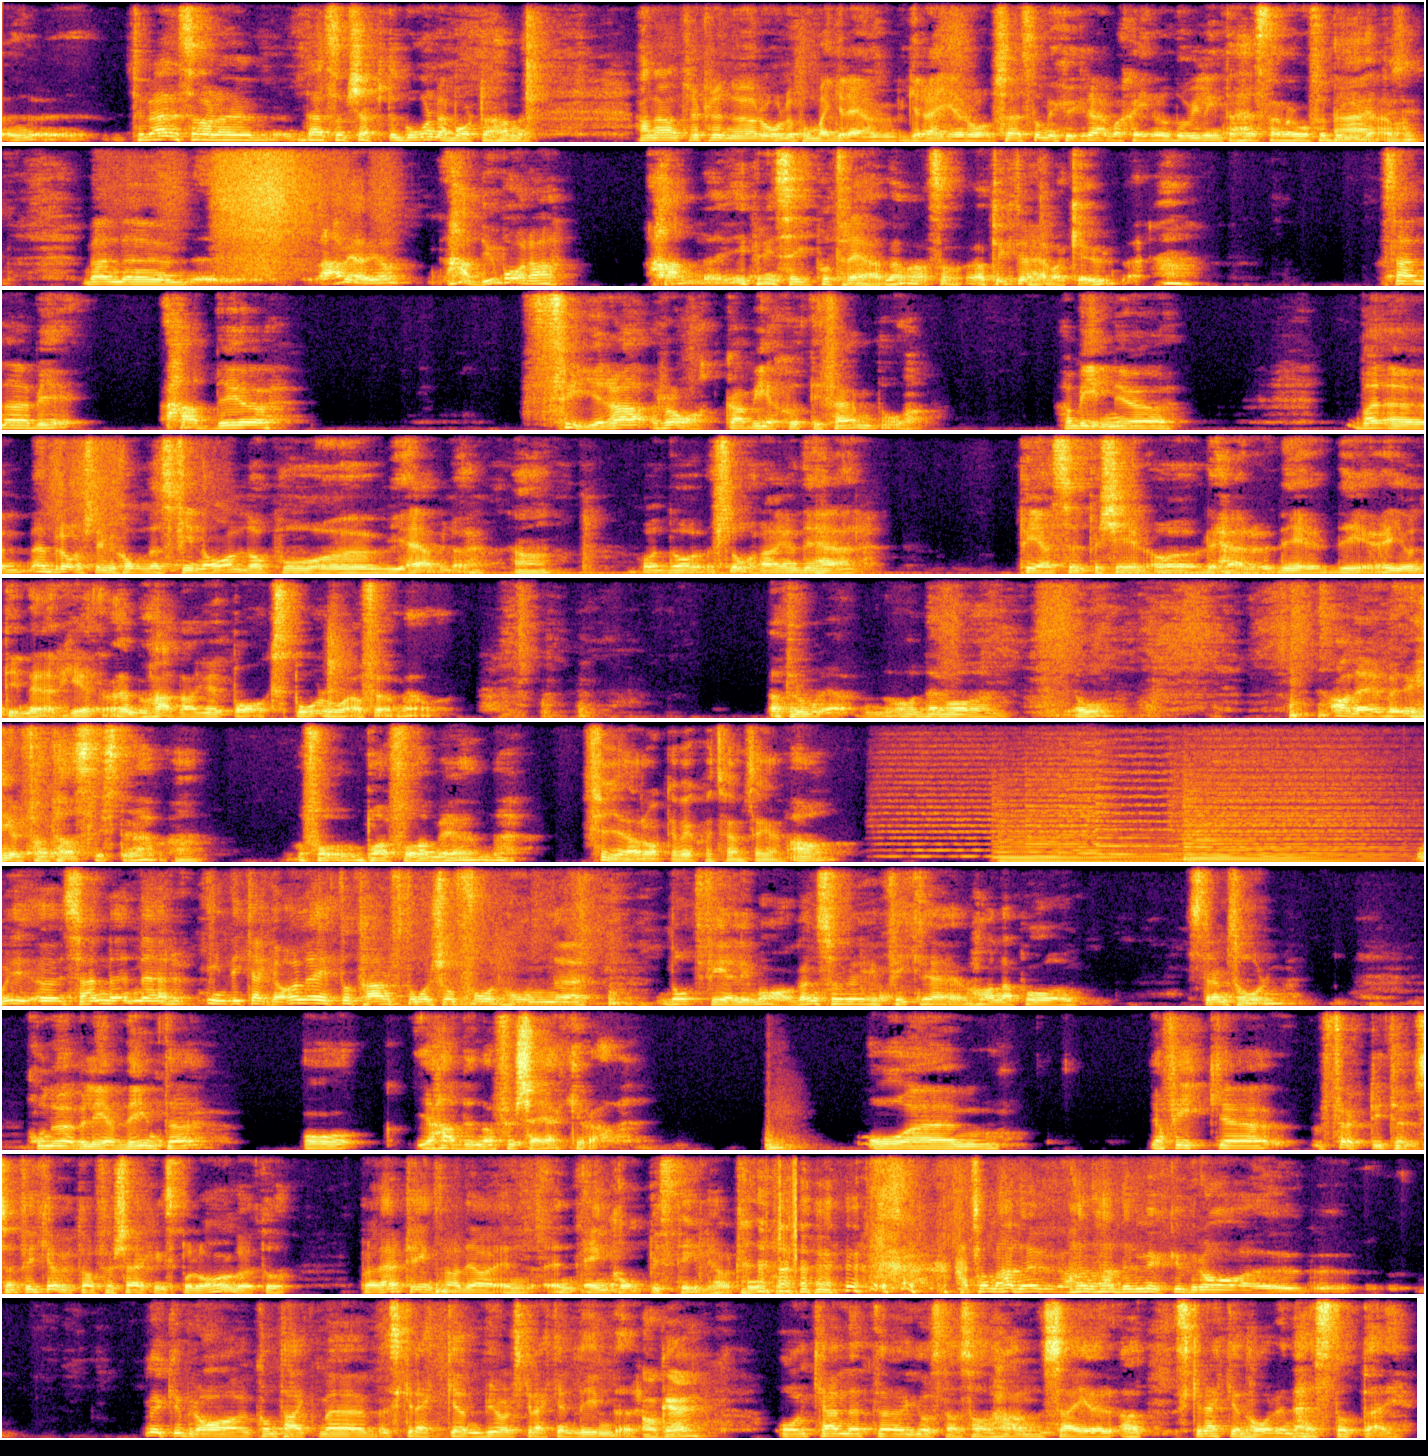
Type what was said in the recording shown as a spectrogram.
tyvärr så har det, den som köpte gården där borta, han han är entreprenör och håller på med grävgrejer och så det står mycket grävmaskiner och då vill inte hästarna gå förbi Nej, där. Men eh, ja, jag hade ju bara han i princip att träna. Alltså. Jag tyckte det här var kul. Sen eh, vi hade ju fyra raka V75 då. Han vinner ju Eh, branschdivisionens final då på eh, Gävle. Ja. Och då slår han ju det här PS Superchill och det här det, det, är ju inte i närheten. Ändå hade han ju ett bakspår var jag för mig. Jag tror det. Och det var... Jo. Ja, det är helt fantastiskt det här. Ja. Att få, bara få vara med det. Fyra raka V75-segrar. Ja. Och eh, sen när Indica Girl är ett och ett halvt år så får hon eh, något fel i magen så vi fick hana på Strömsholm. Hon överlevde inte och jag hade henne försäkrad. Och um, jag fick 40 000 fick jag ut av försäkringsbolaget. Och på den här tiden så hade jag en, en, en kompis till. Jag har två. Som hade, han hade mycket bra mycket bra kontakt med skräcken, Björn Skräcken Linder. Okay. Och Kenneth Gustafsson han säger att skräcken har en häst åt dig.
